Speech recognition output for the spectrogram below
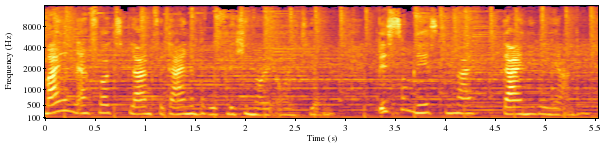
meinen Erfolgsplan für deine berufliche Neuorientierung. Bis zum nächsten Mal, deine Juliane.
